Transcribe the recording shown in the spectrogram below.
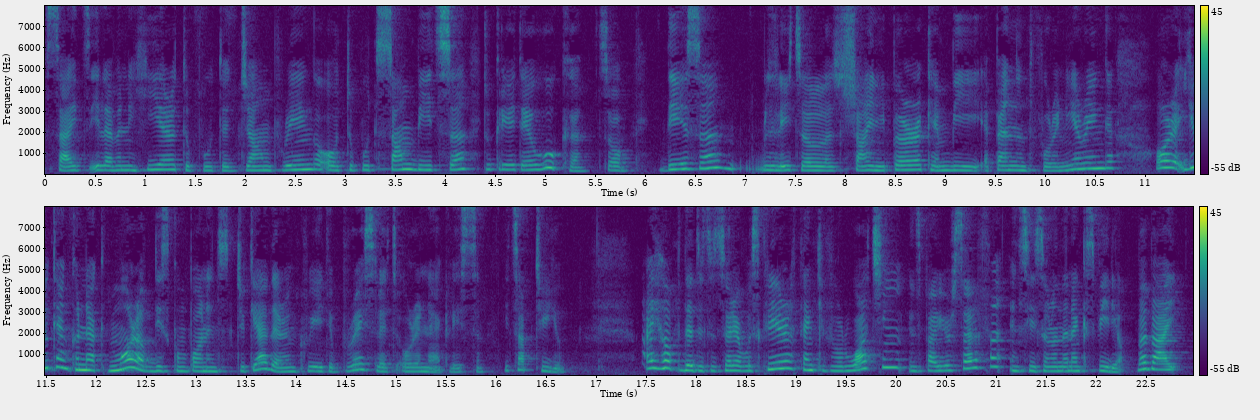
size 11 here to put a jump ring or to put some beads uh, to create a hook. So this little shiny pearl can be a pendant for an earring or you can connect more of these components together and create a bracelet or a necklace. It's up to you. I hope that the tutorial was clear. Thank you for watching, inspire yourself and see you soon on the next video. Bye bye!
